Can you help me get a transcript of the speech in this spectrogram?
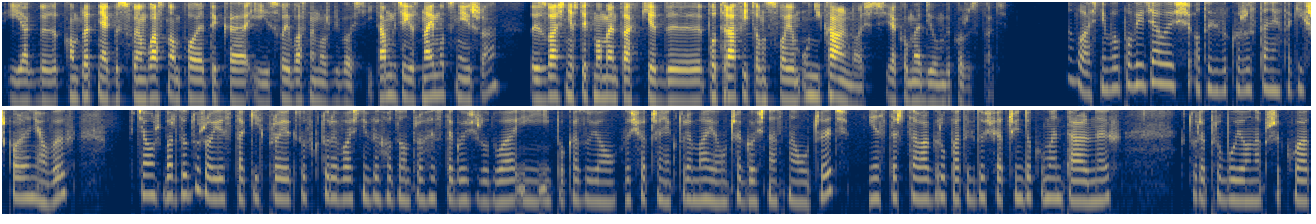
i jakby kompletnie jakby swoją własną poetykę i swoje własne możliwości. I tam, gdzie jest najmocniejsze, to jest właśnie w tych momentach, kiedy potrafi tą swoją unikalność jako medium wykorzystać. No właśnie, bo powiedziałeś o tych wykorzystaniach takich szkoleniowych. Wciąż bardzo dużo jest takich projektów, które właśnie wychodzą trochę z tego źródła i, i, pokazują doświadczenia, które mają czegoś nas nauczyć. Jest też cała grupa tych doświadczeń dokumentalnych, które próbują na przykład,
